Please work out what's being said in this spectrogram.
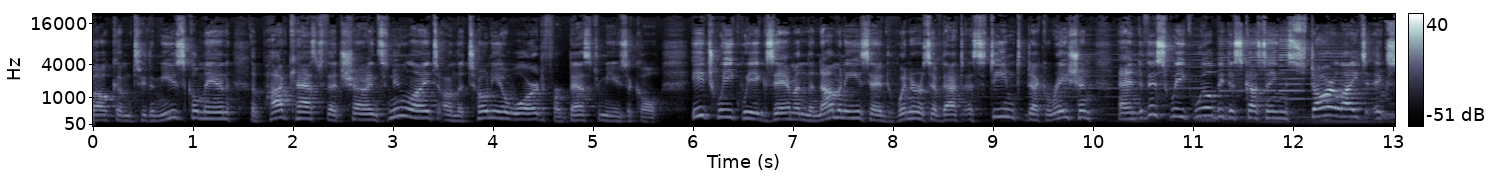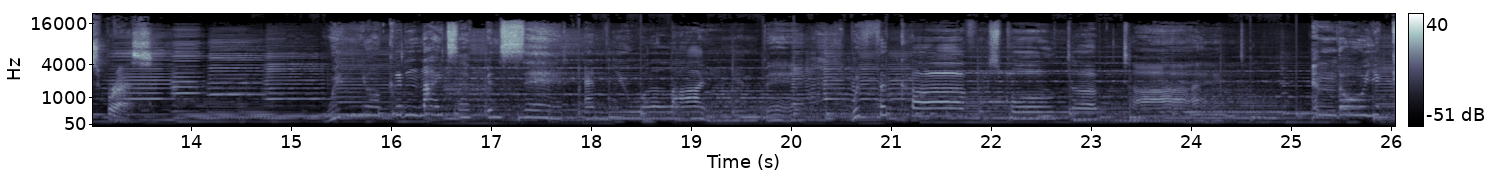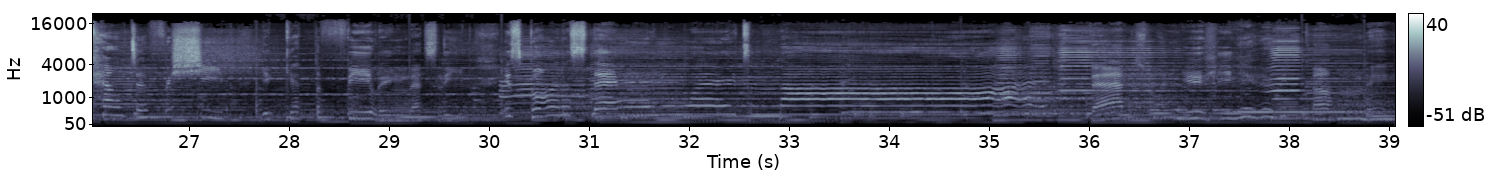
welcome to The Musical Man, the podcast that shines new light on the Tony Award for Best Musical. Each week we examine the nominees and winners of that esteemed decoration, and this week we'll be discussing Starlight Express. When your good nights have been said and you are lying in bed with the covers pulled up tight, and though you count every sheep, you get the feeling that sleep is gonna stay away tonight. That's when you hear it coming.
